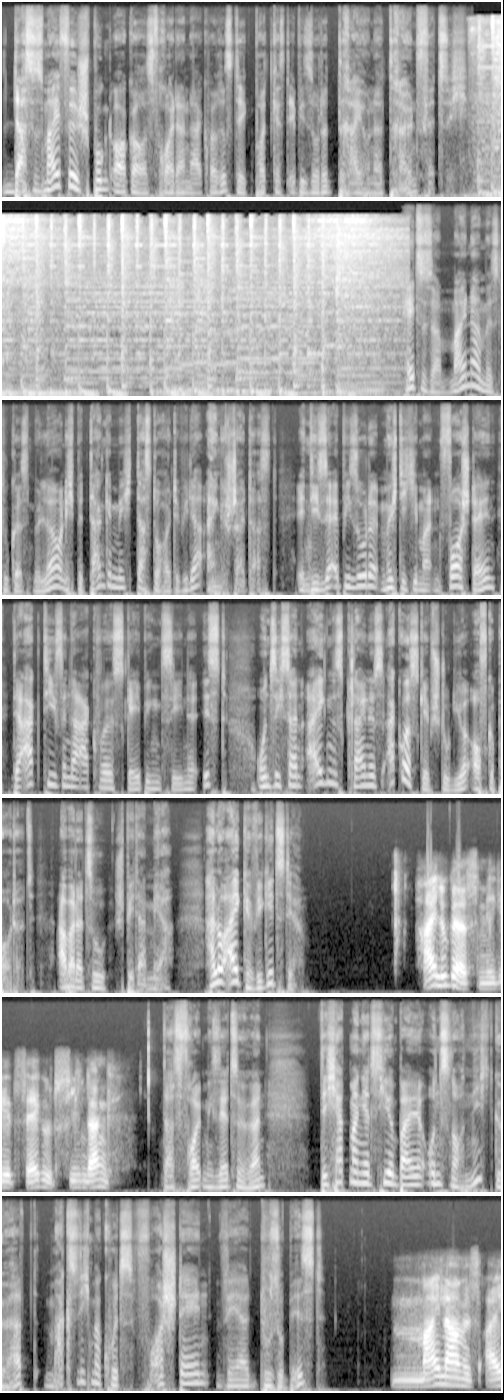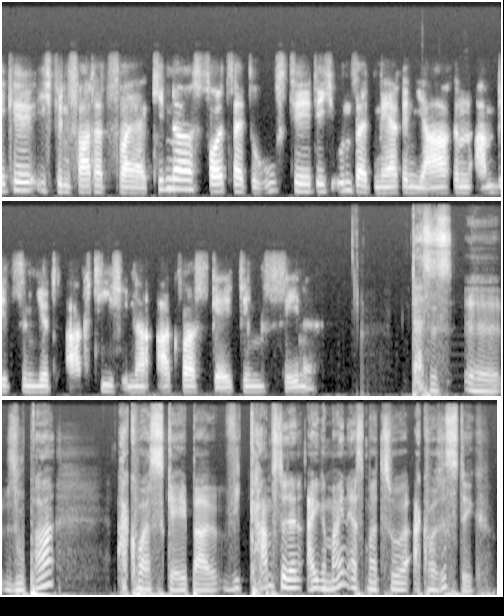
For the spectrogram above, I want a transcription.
Das ist myfish.org aus Freude an der Aquaristik, Podcast Episode 343. Hey zusammen, mein Name ist Lukas Müller und ich bedanke mich, dass du heute wieder eingeschaltet hast. In dieser Episode möchte ich jemanden vorstellen, der aktiv in der Aquascaping-Szene ist und sich sein eigenes kleines Aquascape-Studio aufgebaut hat. Aber dazu später mehr. Hallo Eike, wie geht's dir? Hi Lukas, mir geht's sehr gut, vielen Dank. Das freut mich sehr zu hören. Dich hat man jetzt hier bei uns noch nicht gehört. Magst du dich mal kurz vorstellen, wer du so bist? Mein Name ist Eike, ich bin Vater zweier Kinder, Vollzeit berufstätig und seit mehreren Jahren ambitioniert aktiv in der Aquascaping-Szene. Das ist äh, super. Aquascaper, wie kamst du denn allgemein erstmal zur Aquaristik?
